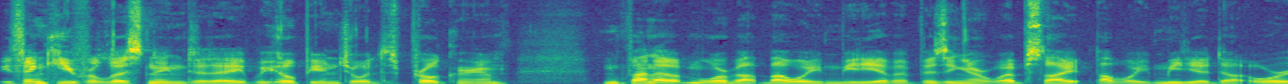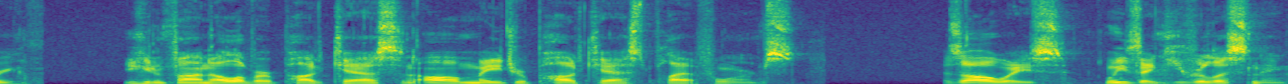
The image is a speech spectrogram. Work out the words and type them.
We thank you for listening today. We hope you enjoyed this program. You can find out more about Byway Media by visiting our website, bywaymedia.org. You can find all of our podcasts on all major podcast platforms. As always, we thank you for listening.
